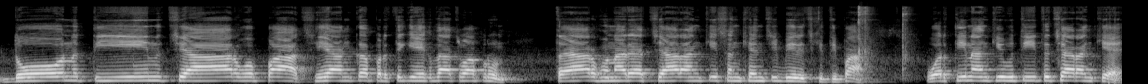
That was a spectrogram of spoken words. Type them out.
दोन तीन चार व पाच. हे अंक प्रत्येकी एकदाच वापरून तयार होणाऱ्या चार अंकी संख्यांची बेरीज किती पहा. वर तीन अंकी होती इथं चार अंकी आहे.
